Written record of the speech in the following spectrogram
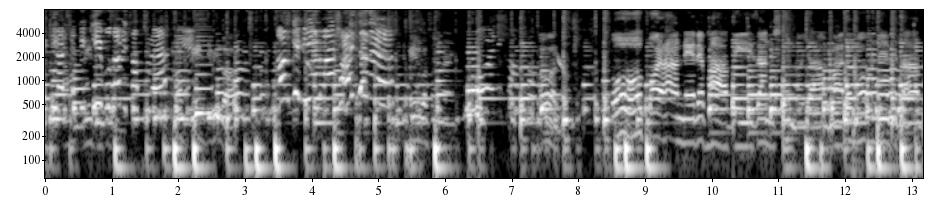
বুঝাবি কি হয়েছে তুই কি বুঝাবি চাচ্ছু রে? বিয়ে দিবি ল তোর কি বিয়ের বয়স হয়েছে রে? ও পরাণের ভাবি জান শুনো আমার মনের দাবি।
